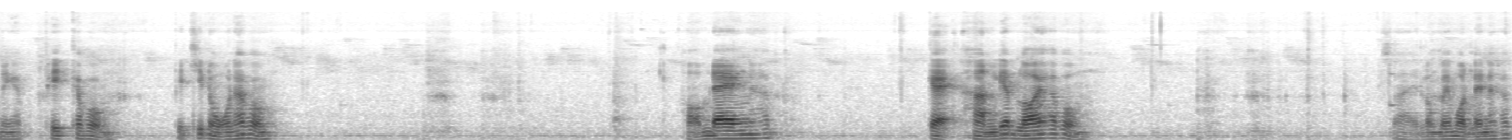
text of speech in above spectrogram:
นี่ครับพริกครับผมพริกขี้หนูนะครับผม หอมแดงนะครับ แกะหั่นเรียบร้อยครับผม ใส่ลงไปหมดเลยนะครับ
